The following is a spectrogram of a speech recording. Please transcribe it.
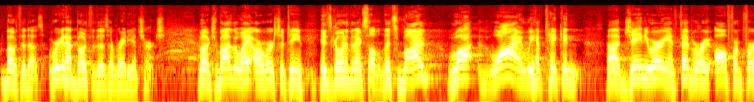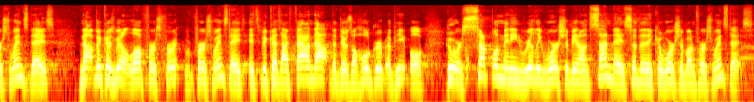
Both of those. We're going to have both of those at Radiant Church. But by the way, our worship team is going to the next level. That's why, why, why we have taken uh, January and February off from First Wednesdays. Not because we don't love First, First Wednesdays, it's because I found out that there's a whole group of people who are supplementing really worshiping on Sundays so that they can worship on First Wednesdays.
